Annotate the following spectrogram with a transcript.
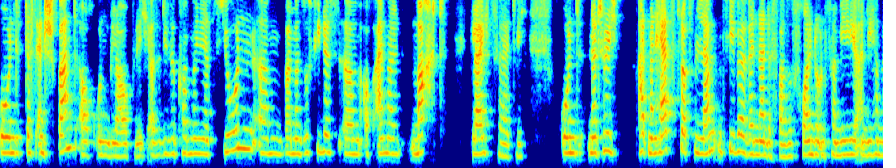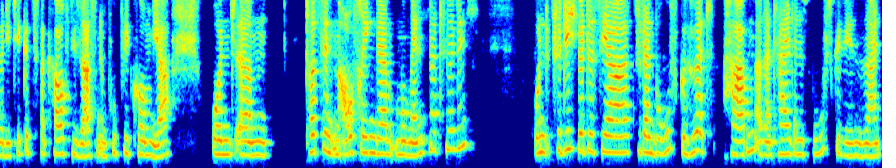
Und das entspannt auch unglaublich. Also diese Kombination, ähm, weil man so vieles ähm, auf einmal macht gleichzeitig. Und natürlich hat man Herzklopfen, Lampenfieber, wenn dann, das war so Freunde und Familie, an die haben wir die Tickets verkauft, die saßen im Publikum, ja. Und ähm, trotzdem ein aufregender Moment natürlich. Und für dich wird es ja zu deinem Beruf gehört haben, also ein Teil deines Berufs gewesen sein.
